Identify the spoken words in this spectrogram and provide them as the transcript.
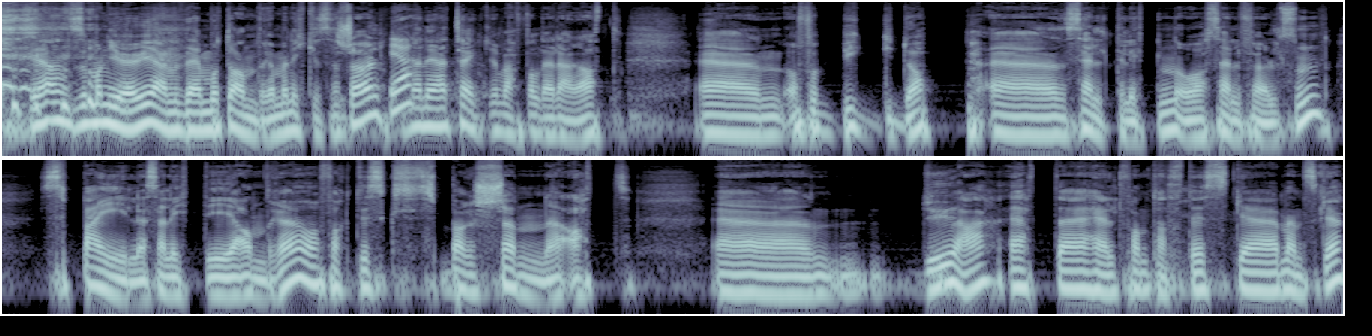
Ja, så man gjør jo gjerne det mot andre, men ikke seg sjøl. Ja. Men jeg tenker i hvert fall det der at eh, å få bygd opp eh, selvtilliten og selvfølelsen, speile seg litt i andre, og faktisk bare skjønne at eh, du er et eh, helt fantastisk eh, menneske,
